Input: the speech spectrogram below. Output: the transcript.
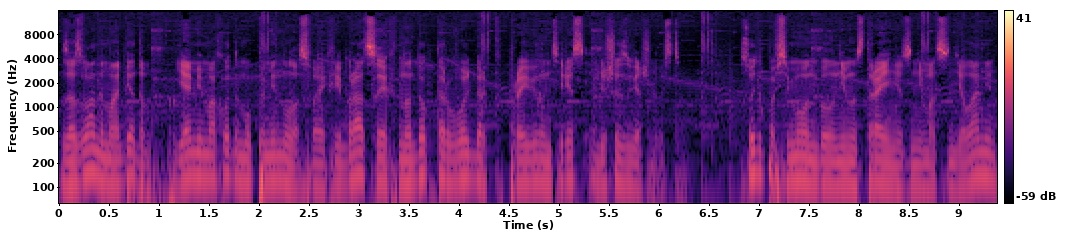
За званым обедом я мимоходом упомянул о своих вибрациях, но доктор Вольберг проявил интерес лишь из вежливости. Судя по всему, он был не в настроении заниматься делами,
